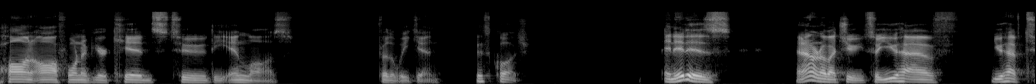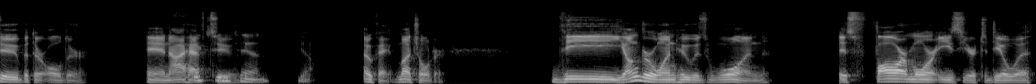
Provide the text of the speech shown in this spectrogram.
pawn off one of your kids to the in-laws for the weekend. It's clutch. And it is and I don't know about you. So you have you have two but they're older. And I have 16, two. 10. Yeah. Okay, much older. The younger one who is 1 is far more easier to deal with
